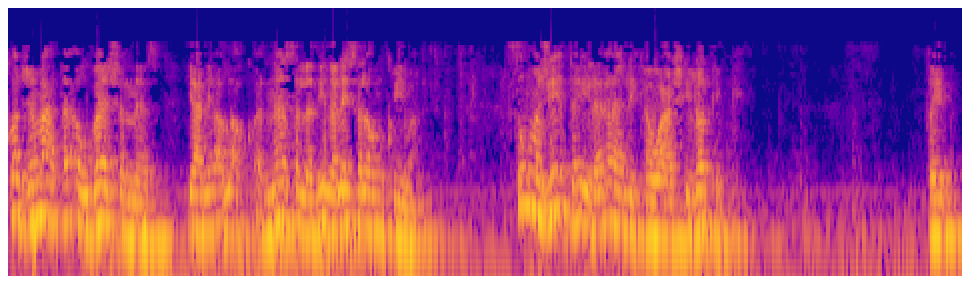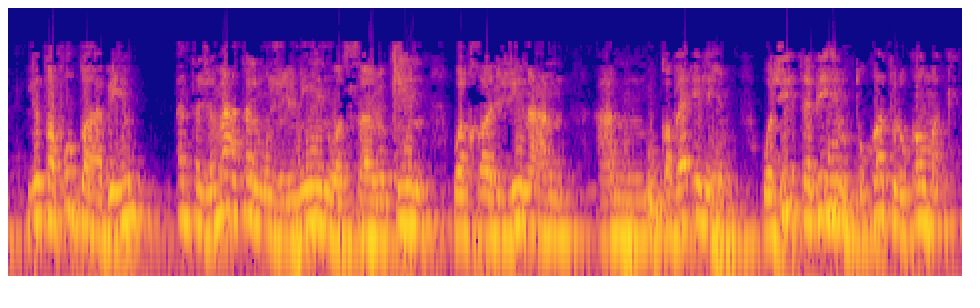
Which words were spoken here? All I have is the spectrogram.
قد جمعت أوباش الناس يعني الناس الذين ليس لهم قيمة. ثم جئت إلى أهلك وعشيرتك. طيب لتفضها بهم أنت جمعت المجرمين والسارقين والخارجين عن عن قبائلهم وجئت بهم تقاتل قومك.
